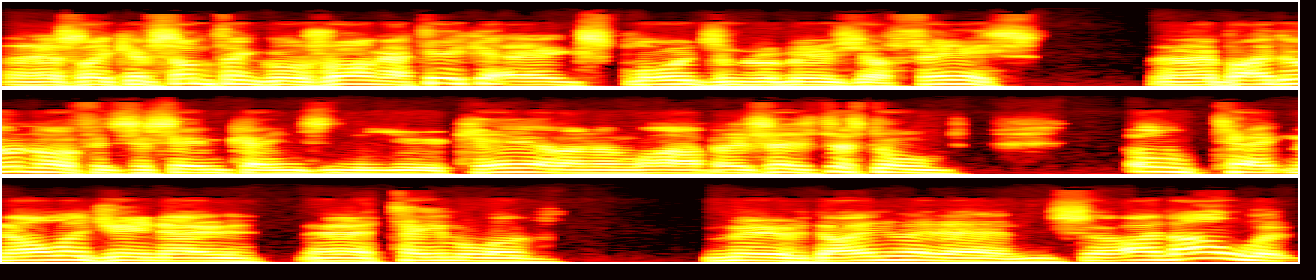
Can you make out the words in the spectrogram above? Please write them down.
And it's like if something goes wrong, I take it it explodes and removes your face. Uh, but I don't know if it's the same kinds in the UK or anything like that. But it's, it's just old, old technology now. Uh, time will have moved on with them. So oh, that'll look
